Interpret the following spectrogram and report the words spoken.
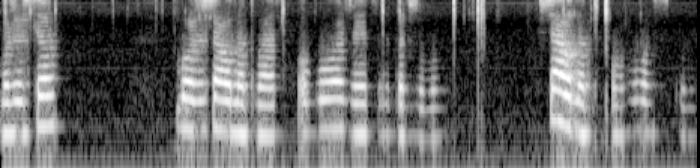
Може все? Боже, ще одна тварь. О боже, я це не переживу. Ще одна тварь. О, господи.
